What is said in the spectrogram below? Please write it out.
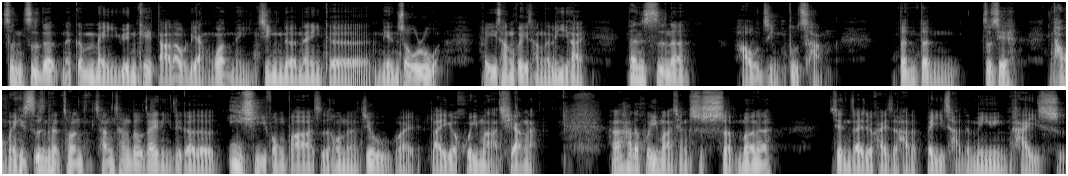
甚至的那个美元可以达到两万美金的那一个年收入啊，非常非常的厉害。但是呢，好景不长，等等这些。倒霉事呢，常常常都在你这个意气风发的时候呢，就会来一个回马枪啊！而他的回马枪是什么呢？现在就开始他的悲惨的命运开始。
